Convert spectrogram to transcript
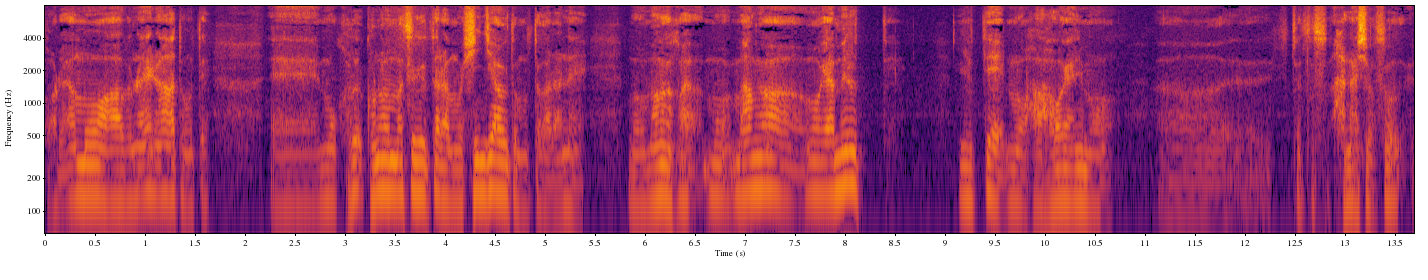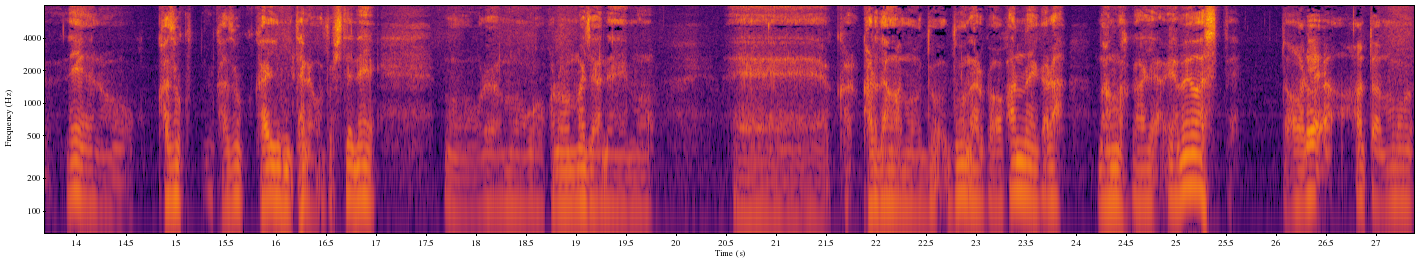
これはもう危ないなと思って、えーもうこれ、このまま続けたらもう死んじゃうと思ったからね、もう漫画家、もう漫画もうやめるって言って、もう母親にも、ちょっと話をそう、ね、あの、家族、家族会議みたいなことしてね、もう俺はもうこのままじゃね、もう、えー体がもうどどうなるかわかんないから、漫画家ややめますって。あれあんたもう、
